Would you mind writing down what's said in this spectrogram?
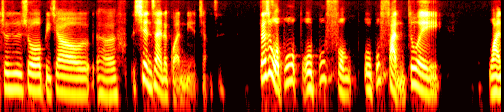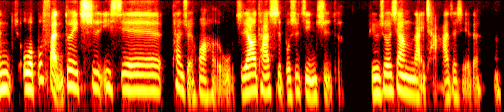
就是说比较呃现在的观念这样子，但是我不我不否我不反对完我不反对吃一些碳水化合物，只要它是不是精致的，比如说像奶茶这些的，嗯，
